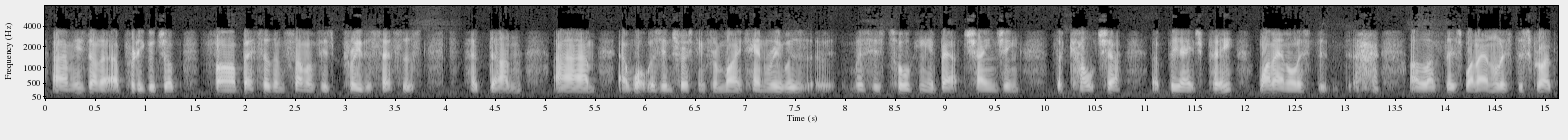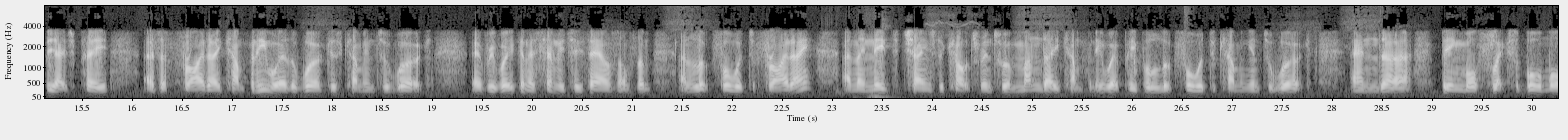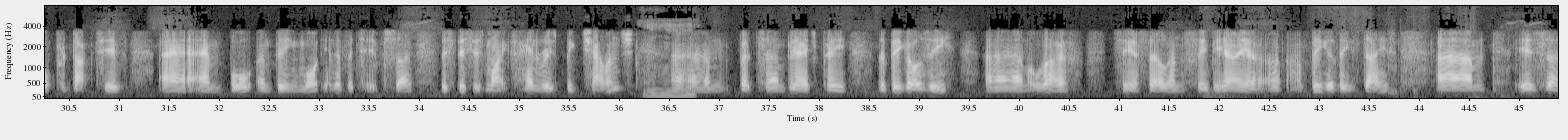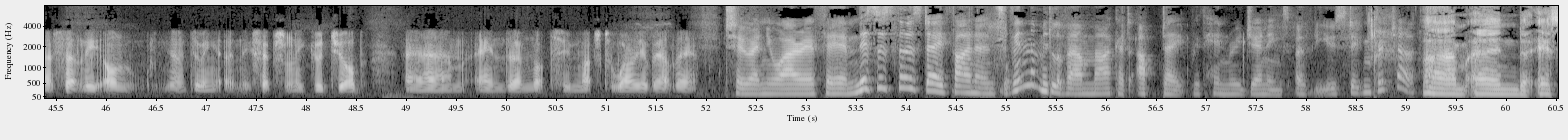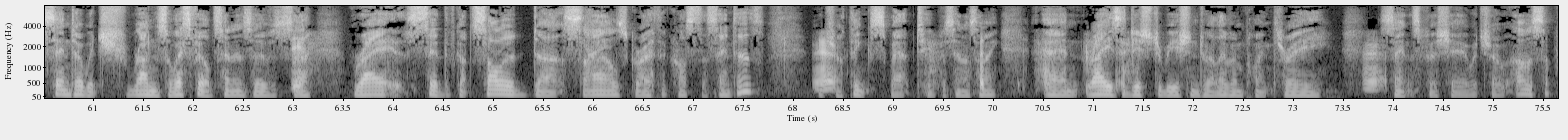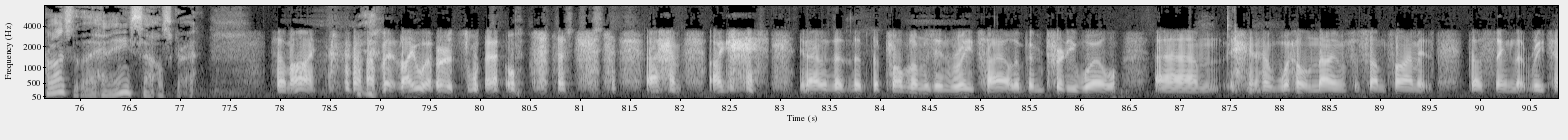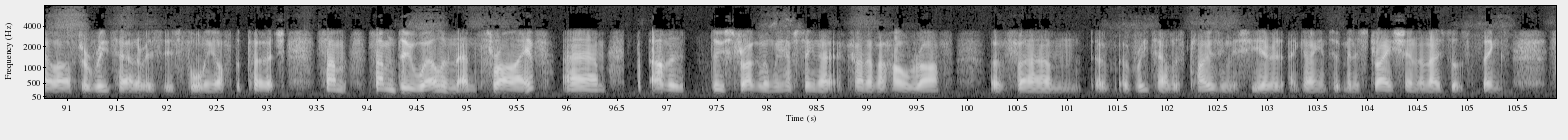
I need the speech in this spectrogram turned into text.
Um, he's done a, a pretty good job, far better than some of his predecessors had done. Um, and what was interesting from Mike Henry was was his talking about changing the culture at BHP. One analyst, did, I love this. One analyst described BHP as a Friday company where the workers come into work every week, and there's 72,000 of them, and look forward to Friday. And they need to change the culture into a Monday company where people look forward to coming into work and uh, being more flexible, more productive, uh, and, and being more innovative. So this this is Mike Henry's big challenge. Mm-hmm. Um, but um, BHP, the big Aussie, um, although CSL and CBA are, are bigger these days, um, is uh, certainly on you know, doing an exceptionally good job um, and um, not too much to worry about there. 2NURFM. This is Thursday Finance. We're in the middle of our market update with Henry Jennings. Over to you, Stephen Pritchard. Um, and Scentre, which runs the Westfield Centres, has uh, Ray said they've got solid uh, sales growth across the centres. Yeah. Which I think is about 2% or something, and raised the distribution to 11.3 yeah. cents per share, which I, I was surprised that they had any sales growth. So am I. I bet they were as well. um, I guess you know the, the, the problems in retail have been pretty well um, well known for some time. It does seem that retail after retailer is, is falling off the perch. Some some do well and, and thrive, um, but others do struggle, and we have seen a kind of a whole raft of, um, of, of retailers closing this year, uh, going into administration and those sorts of things.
